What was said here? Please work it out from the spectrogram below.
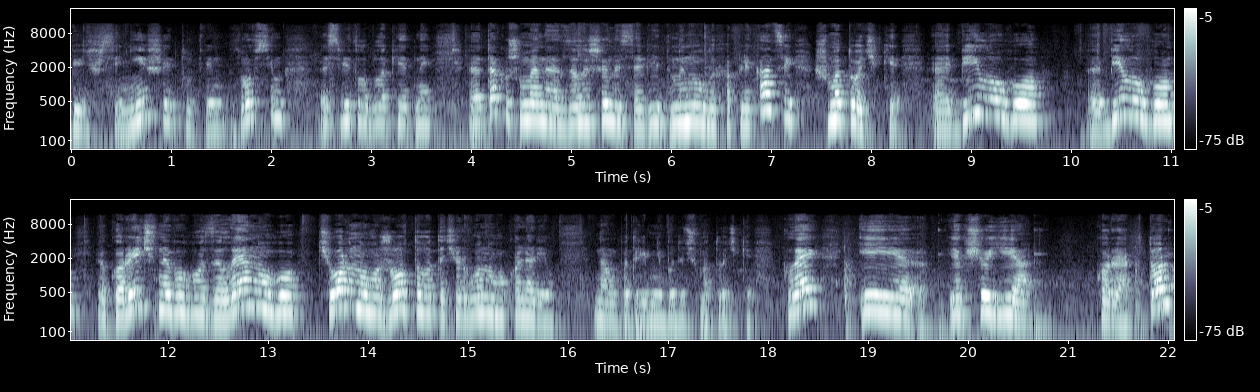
більш синіший, тут він зовсім е, світло-блакитний. Е, Також у мене залишилися від минулих аплікацій шматочки е, білого. Білого, коричневого, зеленого, чорного, жовтого та червоного кольорів. Нам потрібні будуть шматочки клей. І якщо є коректор,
